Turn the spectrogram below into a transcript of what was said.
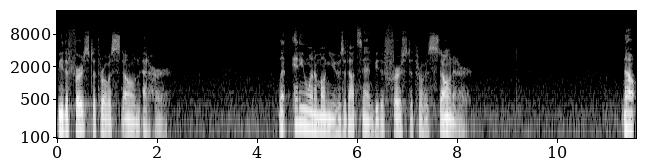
be the first to throw a stone at her. Let anyone among you who's without sin be the first to throw a stone at her. Now,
